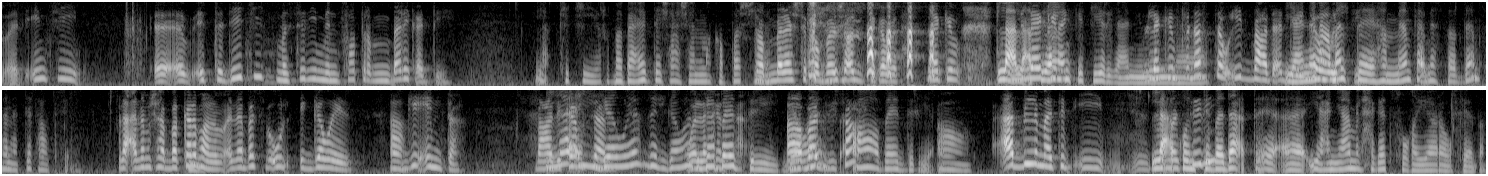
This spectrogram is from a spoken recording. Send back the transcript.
سؤال. انت ابتديتي تمثلي من فترة من بالك قد إيه؟ لا كتير. ما بعدش عشان ما اكبرش طب. بلاش تكبري مش قصدي تكبري لكن لا لا لكن- فعلا كتير يعني لكن في نفس التوقيت بعد قد إيه يعني أنا عملت؟ همام في أمستردام سنة 99 لا أنا مش بتكلم على أنا بس بقول الجواز. آه. جه إمتى؟ بعد لا كام سنة؟ الجواز الجواز ولا جه بدري. آه، جواز- بدري، صح؟ آه بدري آه. قبل ما تبقي لا كنت؟ بدأت آه، يعني أعمل حاجات صغيرة وكده.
